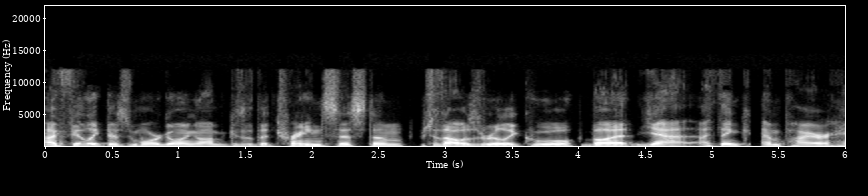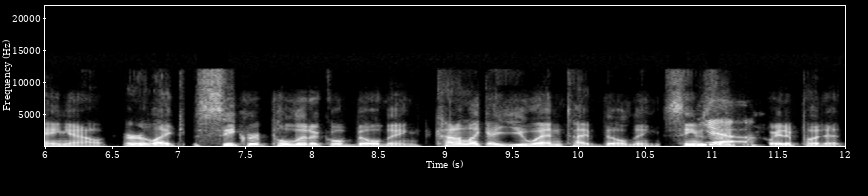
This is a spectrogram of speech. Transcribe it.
I feel like there's more going on because of the train system, which I thought was really cool. But yeah, I think Empire empire hangout or like secret political building, kind of like a UN type building. Seems yeah. the way to put it.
